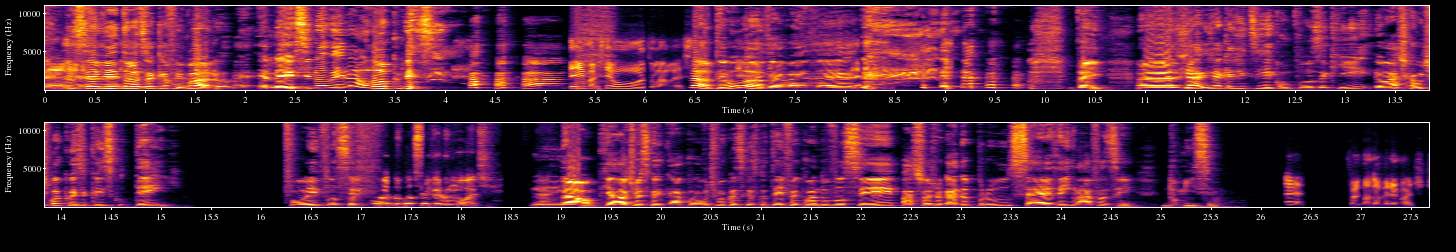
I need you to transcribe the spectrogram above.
É, No servidor, só que eu falei, mano, é, não é esse nome aí não, louco. Nesse... Tem, mas tem o outro lá, velho. Não, tem um outro, mas é. Bem, ah, já, já que a gente se recompôs aqui, eu acho que a última coisa que eu escutei foi você. Foi quando você virou mod. né? Não, que a última, a última coisa que eu escutei foi quando você passou a jogada pro Seven lá fazer, do míssil. Foi quando eu virei mod.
